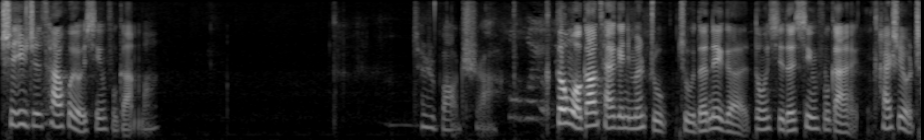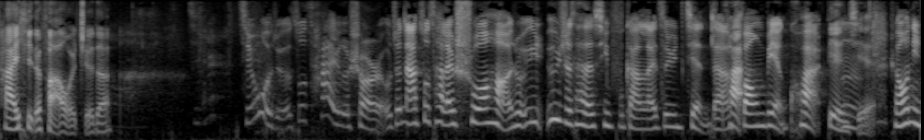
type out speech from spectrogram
吃预制菜会有幸福感吗？确实不好吃啊。跟我刚才给你们煮煮的那个东西的幸福感还是有差异的吧？我觉得。其实我觉得做菜这个事儿，我就拿做菜来说哈，就预预制菜的幸福感来自于简单、方便、快、嗯便捷然后你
